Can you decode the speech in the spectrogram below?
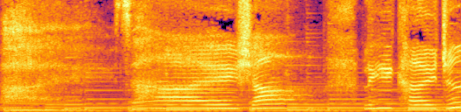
还在想离开之。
